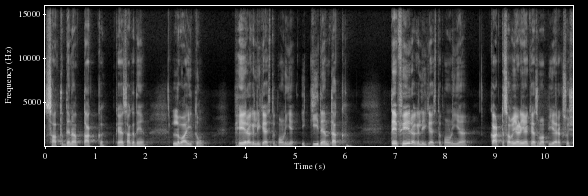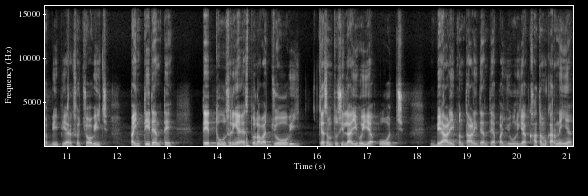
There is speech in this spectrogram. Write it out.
ਸੱਤ ਦਿਨਾਂ ਤੱਕ ਕਹਿ ਸਕਦੇ ਹਾਂ, ਲਵਾਈ ਤੋਂ ਫਿਰ ਅਗਲੀ ਕਿਸ਼ਤ ਪਾਉਣੀ ਹੈ 21 ਦਿਨ ਤੱਕ ਅਤੇ ਫਿਰ ਅਗਲੀ ਕਿਸ਼ਤ ਪਾਉਣੀ ਹੈ ਘੱਟ ਸਮੇਂ ਵਾਲੀਆਂ ਕਿਸਮਾਂ ਪੀ ਆਰ ਇੱਕ ਸੌ ਛੱਬੀ ਪੀ ਆਰ ਇੱਕ ਸੌ ਚੌਵੀ ਚ 35 ਦਿਨ ਤੇ ਅਤੇ ਦੂਸਰੀਆਂ ਇਸ ਤੋਂ ਇਲਾਵਾ ਜੋ ਵੀ ਕਿਸਮ ਤੁਸੀਂ ਲਾਈ ਹੋਈ ਆ ਉਹ ਚ 42 45 ਦਿਨ ਤੇ ਆਪਾਂ ਯੂਰੀਆ ਖਤਮ ਕਰਨੀ ਆ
